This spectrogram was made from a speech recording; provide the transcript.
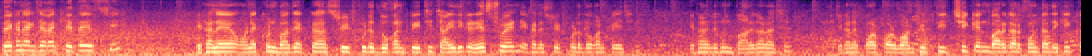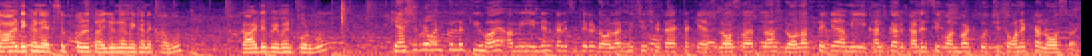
তো এখানে এক জায়গায় খেতে এসেছি। এখানে অনেকক্ষণ বাদে একটা স্ট্রিট ফুডের দোকান পেয়েছি। চারিদিকে রেস্টুরেন্ট এখানে স্ট্রিট ফুডের দোকান পেয়েছি। এখানে দেখুন বার্গার আছে। এখানে পরপর ওয়ান ফিফটি চিকেন বার্গার কোনটা দেখি? কার্ড এখানে অ্যাকসেপ্ট করে, তাই জন্য আমি এখানে খাব। কার্ডে পেমেন্ট করব। ক্যাশে পেমেন্ট করলে কি হয়? আমি ইন্ডিয়ান কারেন্সি থেকে ডলার নিচ্ছি সেটা একটা ক্যাশ লস হয় প্লাস ডলার থেকে আমি এখানকার কারেন্সি কনভার্ট করছি তো অনেকটা লস হয়।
